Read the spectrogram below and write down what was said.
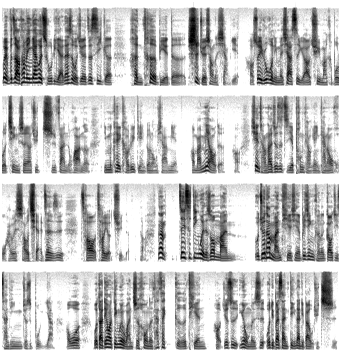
我也不知道他们应该会处理啊，但是我觉得这是一个很特别的视觉上的飨宴。好，所以如果你们下次有要去马可波罗庆生要去吃饭的话呢，你们可以考虑点一个龙虾面，好，蛮妙的。好，现场他就是直接烹调给你看，然后火还会烧起来，真的是超超有趣的。好，那这次定位的时候蛮。我觉得他蛮贴心的，毕竟可能高级餐厅就是不一样。我我打电话定位完之后呢，他在隔天，好，就是因为我们是我礼拜三订，那礼拜五去吃，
